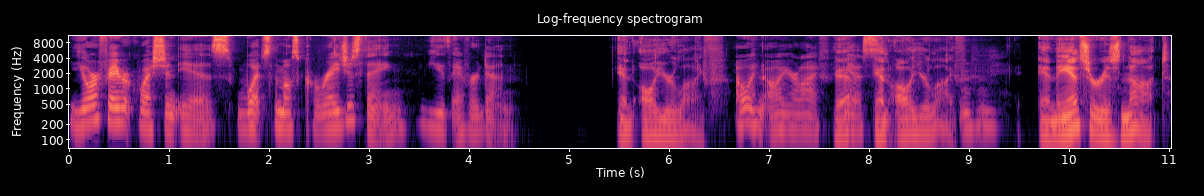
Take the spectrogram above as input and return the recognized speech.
Your favorite question is What's the most courageous thing you've ever done? In all your life. Oh, in all your life. Yeah, Yes. in all your life. hmm And the answer is not.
